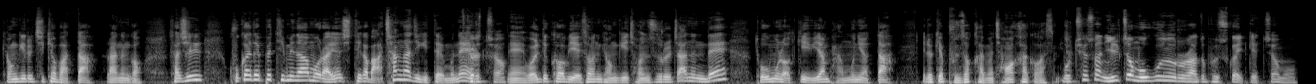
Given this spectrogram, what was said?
경기를 지켜봤다라는 거. 사실 국가대표팀이나 뭐 라이언시티가 마찬가지이기 때문에 그렇죠. 네, 월드컵 예선 경기 전술을 짜는데 도움을 얻기 위한 방문이었다. 이렇게 분석하면 정확할 것 같습니다. 뭐 최소한 1.5군으로라도 볼 수가 있겠죠. 뭐.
